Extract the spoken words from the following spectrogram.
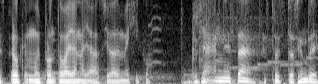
Espero que muy pronto vayan allá a Ciudad de México. pues ya en esta, esta situación de,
